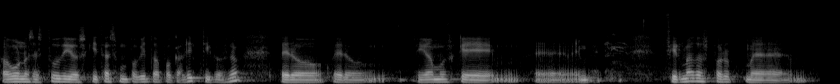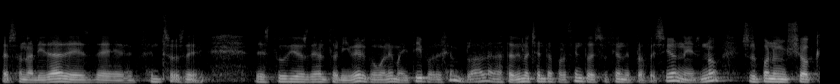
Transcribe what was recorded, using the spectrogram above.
algunos estudios quizás un poquito apocalípticos, ¿no? pero, pero digamos que eh, firmados por eh, personalidades de centros de, estudios de alto nivel, como el MIT, por ejemplo, hablan hasta de un 80% de destrucción de profesiones. ¿no? Eso supone un shock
